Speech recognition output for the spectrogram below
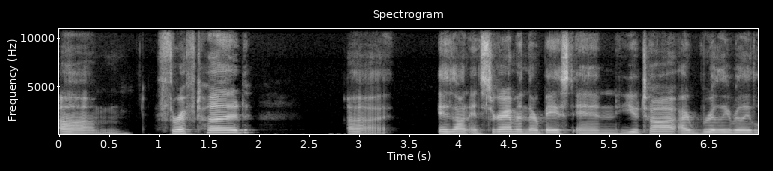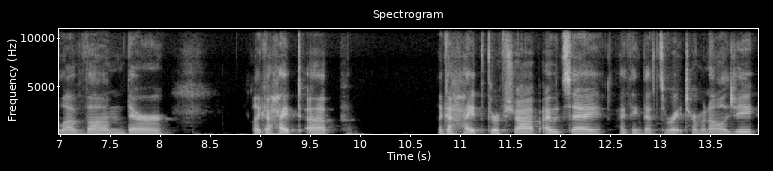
Um Thrift Hood uh is on Instagram and they're based in Utah. I really really love them. They're like a hyped up like a hype thrift shop, I would say. I think that's the right terminology.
